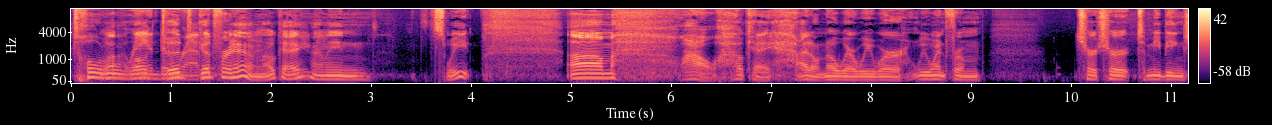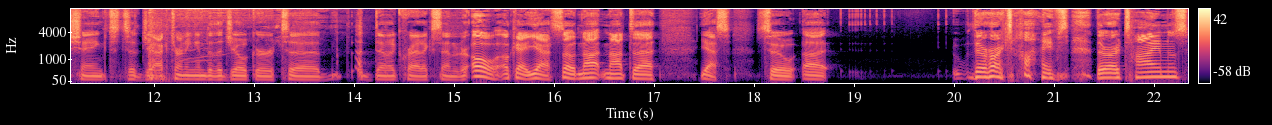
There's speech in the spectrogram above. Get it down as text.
total Well, well, random. good. Good for him. Okay. I mean, sweet. Um. Wow. Okay. I don't know where we were. We went from church hurt to me being shanked to Jack turning into the Joker to a Democratic senator. Oh, okay, yeah. So not not uh yes. So uh there are times there are times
